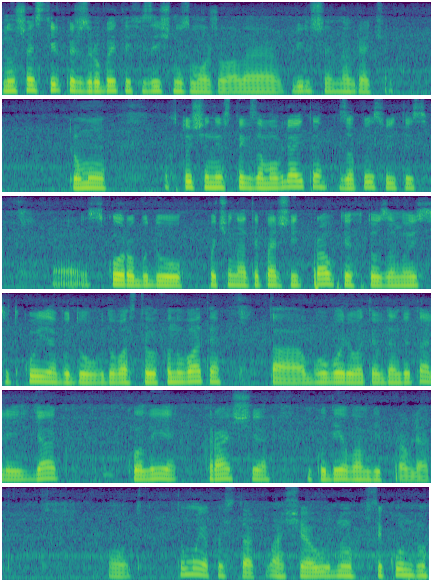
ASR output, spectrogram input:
Ну, ще стільки ж зробити фізично зможу, але більше навряд чи. Тому, хто ще не встиг, замовляйте, записуйтесь. Е, Скоро буду починати перші відправки. Хто за мною слідкує, буду до вас телефонувати та обговорювати в деталі, як, коли краще і куди вам відправляти. От. Тому якось так. А ще одну секунду.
